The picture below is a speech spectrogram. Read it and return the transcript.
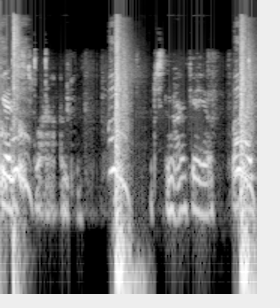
Yeah, this is why I'm just an RKO. Bye.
